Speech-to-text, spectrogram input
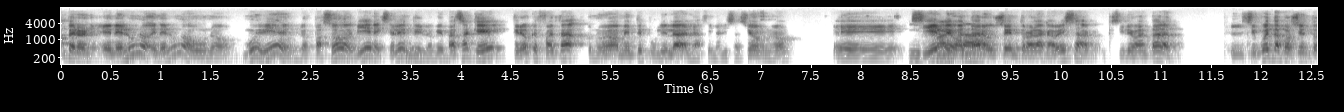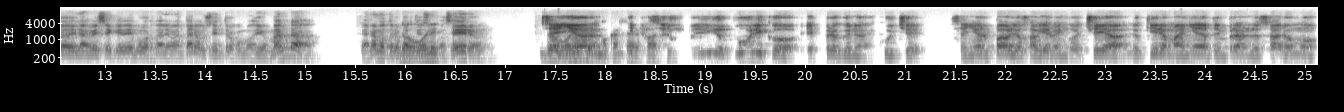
no, pero en, el 1 en el uno a 1, muy bien, los pasó bien, excelente. Lo que pasa que creo que falta nuevamente pulir la, la finalización, ¿no? Eh, si él falta- levantara un centro a la cabeza, si levantara el 50% de las veces que desborda, levantara un centro como Dios manda, ganamos todos los Dos partidos goles. 5 a 0. Señor, tenemos que hacer fácil. un pedido público, espero que nos escuche. Señor Pablo Javier Bengochea, lo quiero mañana temprano en los aromos.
